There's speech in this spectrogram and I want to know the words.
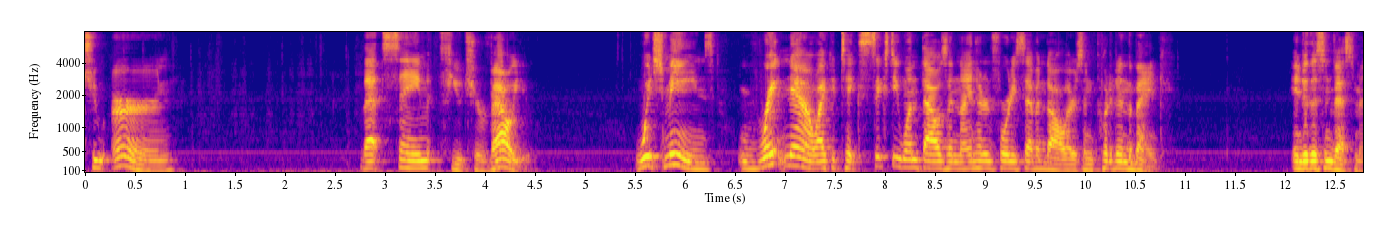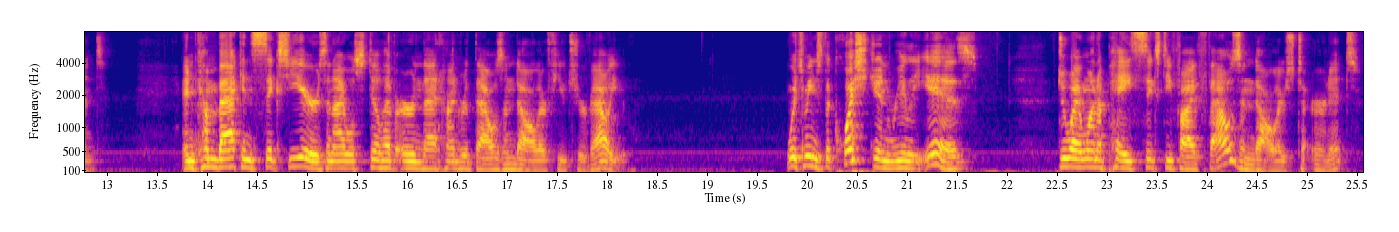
to earn that same future value. which means right now I could take $61,947 and put it in the bank into this investment and come back in six years and I will still have earned that $100,000 future value. Which means the question really is, do I want to pay $65,000 to earn it?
